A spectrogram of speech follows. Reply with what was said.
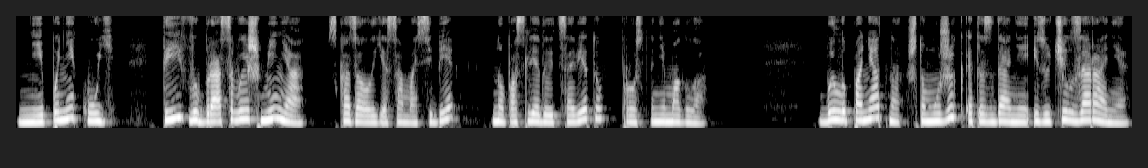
«Не паникуй», «Ты выбрасываешь меня», — сказала я сама себе, но последовать совету просто не могла. Было понятно, что мужик это здание изучил заранее,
